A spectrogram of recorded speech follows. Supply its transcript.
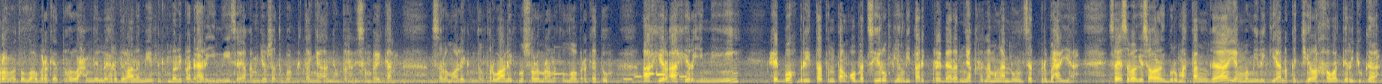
Warahmatullahi wabarakatuh. Alhamdulillahirrabbilalamin Kembali pada hari ini saya akan menjawab satu buah pertanyaan yang telah disampaikan. Assalamualaikum dokter. Waalaikumsalam warahmatullahi wabarakatuh. Akhir-akhir ini heboh berita tentang obat sirup yang ditarik peredarannya karena mengandung zat berbahaya. Saya sebagai seorang ibu rumah tangga yang memiliki anak kecil khawatir juga.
